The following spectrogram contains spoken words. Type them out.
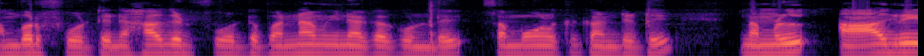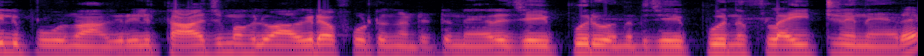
അംബർ ഫോർട്ട് നഹാഗഡ് ഫോർട്ട് പന്നാമീനൊക്കെ കൊണ്ട് സംഭവങ്ങളൊക്കെ കണ്ടിട്ട് നമ്മൾ ആഗ്രയിൽ പോകുന്നു. ആഗ്രയിൽ താജ്മഹലും ആഗ്ര ഫോർട്ടും കണ്ടിട്ട് നേരെ ജയ്പൂർ വന്നിട്ട് ജയ്പൂരിൽ നിന്ന് ഫ്ലൈറ്റിന് നേരെ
